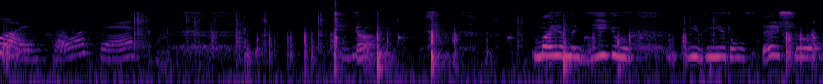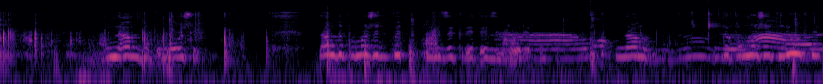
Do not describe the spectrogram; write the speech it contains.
Ой, вот это? Я маю надію і віру в те, що нам допоможуть. Нам допоможуть батьки закритих зборів. Нам допоможуть люди,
